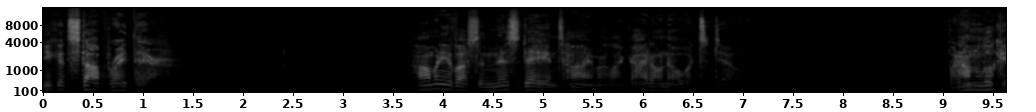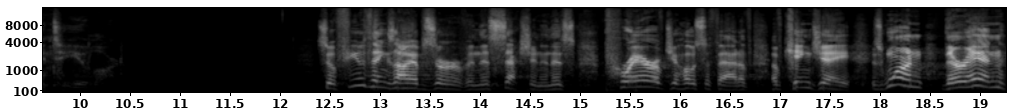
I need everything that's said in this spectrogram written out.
You could stop right there. How many of us in this day and time are like, I don't know what to do, but I'm looking to you, Lord? So, a few things I observe in this section, in this prayer of Jehoshaphat, of, of King J, is one, they're in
